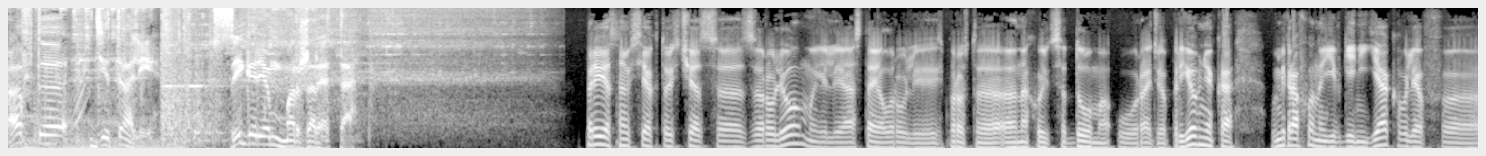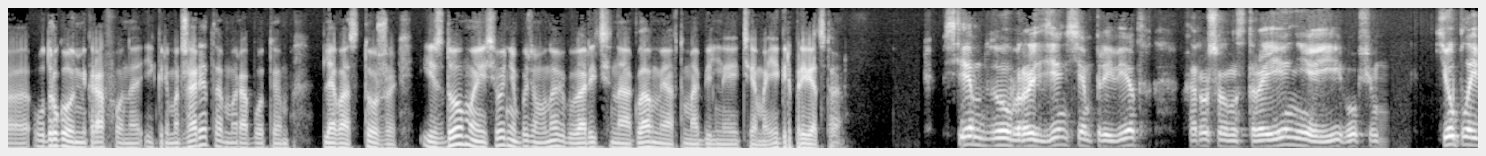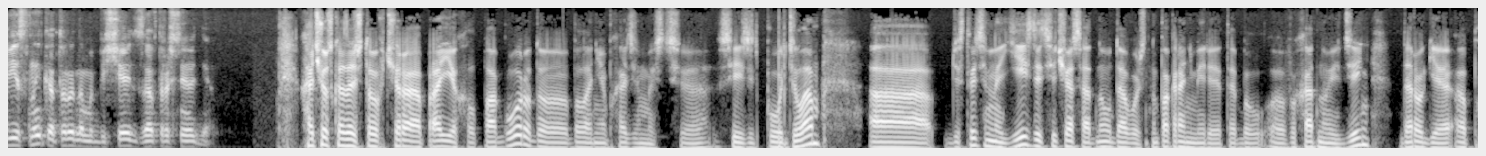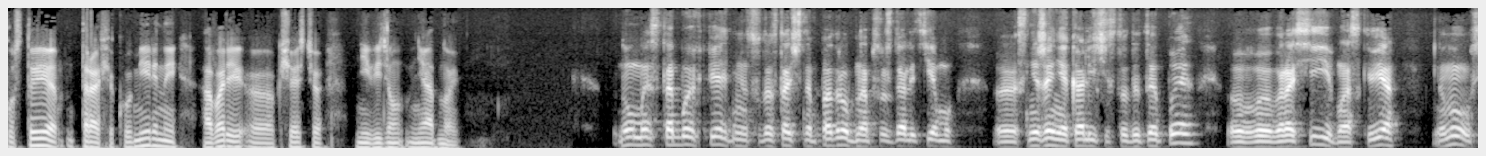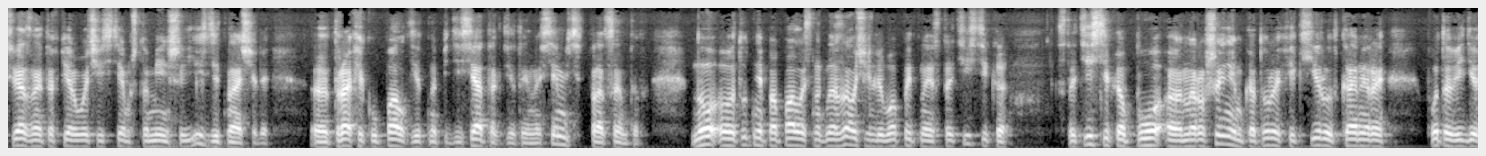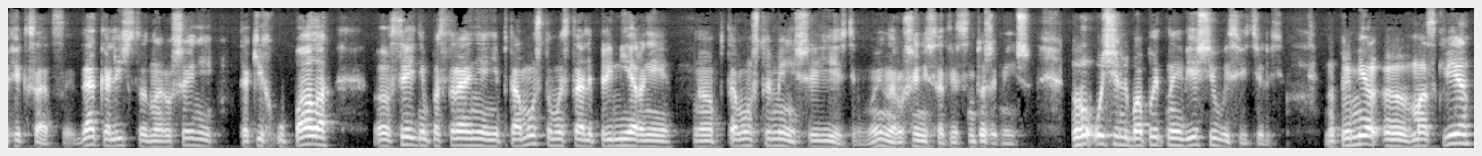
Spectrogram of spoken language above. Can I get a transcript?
Автодетали с Игорем Маржаретто. Приветствуем всех, кто сейчас э, за рулем или оставил руль и просто э, находится дома у радиоприемника. У микрофона Евгений Яковлев, э, у другого микрофона Игорь Маржарета. Мы работаем для вас тоже из дома, и сегодня будем вновь говорить на главные автомобильные темы. Игорь, приветствую. Всем добрый день, всем привет, хорошего настроения и, в общем, теплой весны, которую нам обещают с завтрашнего дня. Хочу сказать, что вчера проехал по городу, была необходимость э, съездить по делам. А, действительно, ездить сейчас одно удовольствие. Ну, по крайней мере, это был э, выходной день. Дороги э, пустые, трафик умеренный. Аварий, к счастью, не видел ни одной. Ну, мы с тобой в пятницу достаточно подробно обсуждали тему снижения количества ДТП в России, в Москве. Ну, связано это в первую очередь с тем, что меньше ездить начали. Э, трафик упал где-то на 50, а где-то и на 70 процентов. Но э, тут мне попалась на глаза очень любопытная статистика. Статистика по э, нарушениям, которые фиксируют камеры фото-видеофиксации. Да, количество нарушений таких упало в среднем по стране не потому, что мы стали примернее, а потому что меньше ездим. Ну и нарушений, соответственно, тоже меньше. Но очень любопытные вещи высветились. Например, в Москве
